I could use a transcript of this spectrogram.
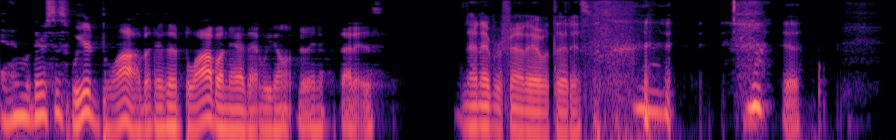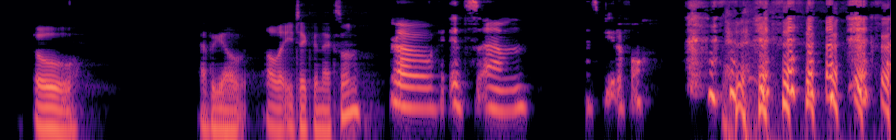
And then there's this weird blob, but there's a blob on there that we don't really know what that is. I never found out what that is. Mm. Oh. Abigail, I'll let you take the next one. Oh, it's um, it's beautiful. uh,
